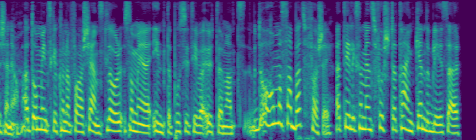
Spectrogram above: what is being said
känner jag. Att de inte ska kunna få ha känslor som är inte positiva utan att då har man sabbat för sig. Att det är liksom ens första tanken då blir så här,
